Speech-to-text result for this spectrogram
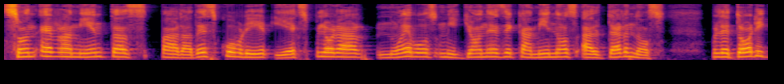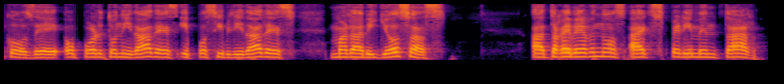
Son herramientas para descubrir y explorar nuevos millones de caminos alternos pletóricos de oportunidades y posibilidades maravillosas. Atrevernos a experimentar,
